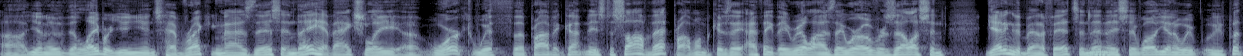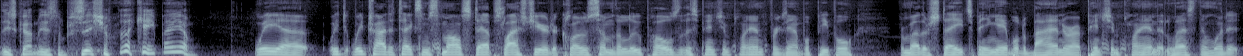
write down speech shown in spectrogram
uh, you know, the labor unions have recognized this, and they have actually uh, worked with uh, private companies to solve that problem because they, I think they realized they were overzealous in getting the benefits, and then they said, well, you know, we we put these companies in a position where they can't pay them. We uh, we we tried to take some small steps last year to close some of the loopholes of this pension plan. For example, people from other states being able to buy into our pension plan at less than what it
